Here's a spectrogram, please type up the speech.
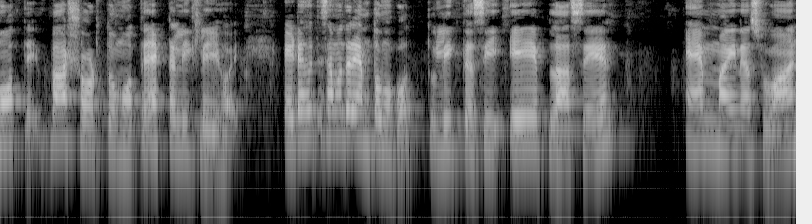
মতে বা শর্ত মতে একটা লিখলেই হয়। এটা হইতেছে আমাদের এমতম পদ। তো লিখতেছি এ প্লাসের M minus one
